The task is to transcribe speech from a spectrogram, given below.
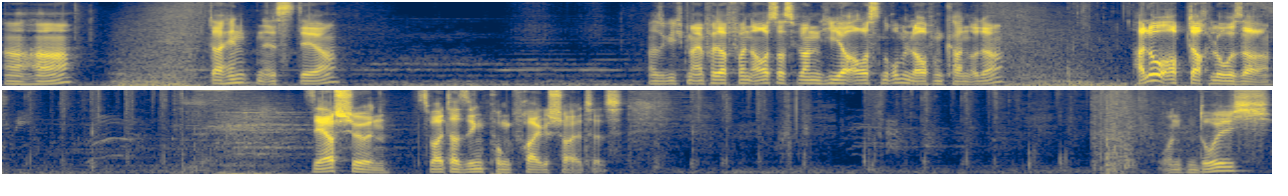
Aha. Da hinten ist der. Also gehe ich mal einfach davon aus, dass man hier außen rumlaufen kann, oder? Hallo, Obdachloser. Sehr schön. Zweiter Sinkpunkt freigeschaltet. Unten durch.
